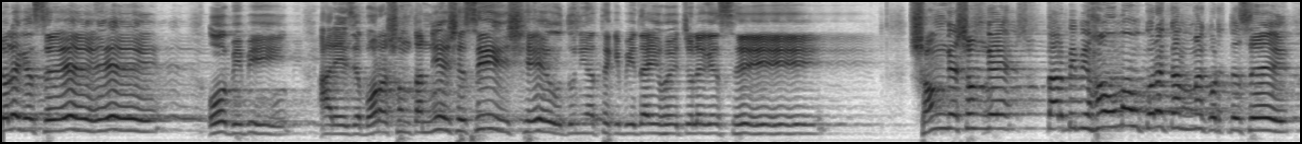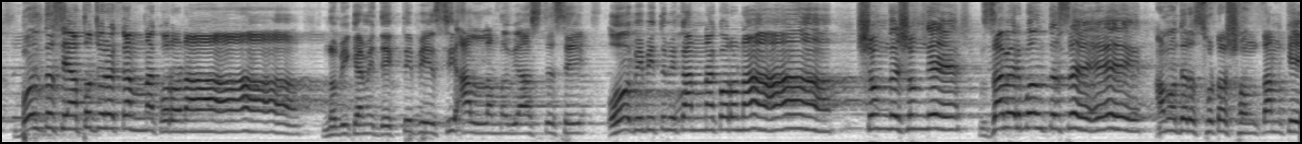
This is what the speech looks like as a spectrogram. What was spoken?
চলে গেছে। ও বিবি, আর এই যে বড় সন্তান নিয়ে এসেছি, সেও দুনিয়া থেকে বিদায় হয়ে চলে গেছে। সঙ্গে সঙ্গে তার বিবি হাউমাউ করে কান্না করতেছে। বলতেছে, এত জোরে কান্না করো না। নবীকে আমি দেখতে পেয়েছি, আল্লাহ নবী আসতেছে, ও বিবি, তুমি কান্না করো না। সঙ্গে সঙ্গে জাবের বলতেছে, আমাদের ছোট সন্তানকে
